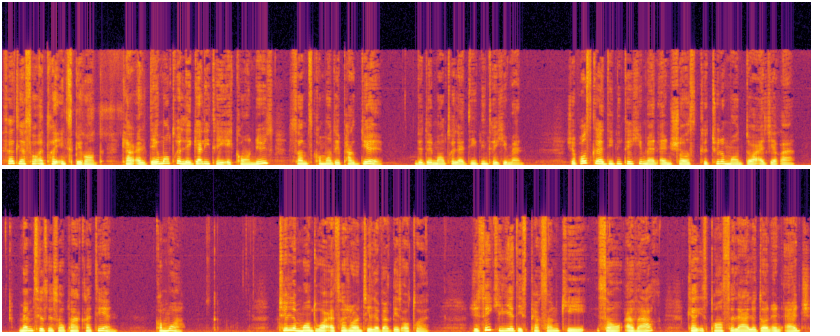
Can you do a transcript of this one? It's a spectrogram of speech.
Cette leçon est très inspirante, car elle démontre l'égalité et qu'on nous sommes commandés par Dieu de démontrer la dignité humaine. Je pense que la dignité humaine est une chose que tout le monde doit agir à même s'ils ne sont pas chrétiens, comme moi. Tout le monde doit être gentil avec les autres. Je sais qu'il y a des personnes qui sont avares, car ils pensent que cela leur donne un edge.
